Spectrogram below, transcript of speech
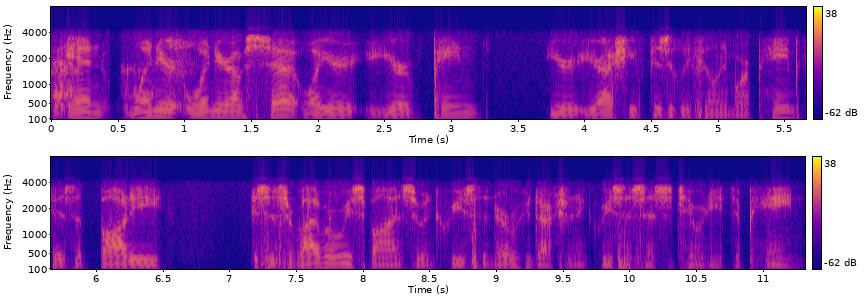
and when you're when you're upset, while your your pain, you're you're actually physically feeling more pain because the body is a survival response to increase the nerve conduction, increase the sensitivity to pain.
